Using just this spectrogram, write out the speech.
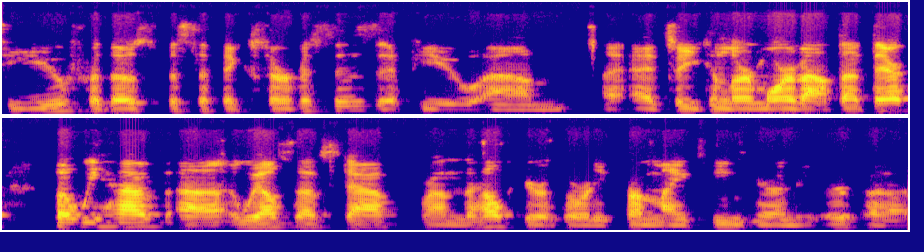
to you for those specific services if you um, and so you can learn more about that there. But we have uh, we also have staff from the healthcare authority from my team here in the uh,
